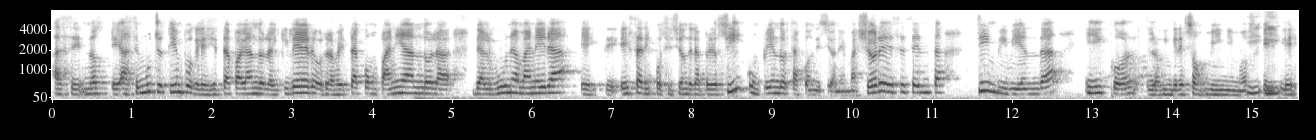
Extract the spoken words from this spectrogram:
hace no, eh, hace mucho tiempo que les está pagando el alquiler o los está acompañando la, de alguna manera este, esa disposición de la pero sí cumpliendo estas condiciones mayores de 60 sin vivienda y con los ingresos mínimos y, es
